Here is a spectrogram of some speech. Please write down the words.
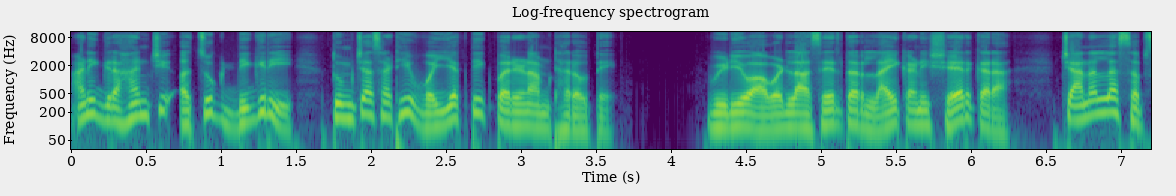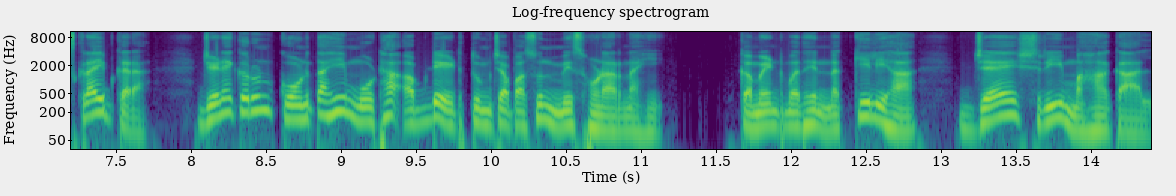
आणि ग्रहांची अचूक डिग्री तुमच्यासाठी वैयक्तिक परिणाम ठरवते. व्हिडिओ आवडला असेल तर लाईक आणि शेअर करा. चॅनलला सबस्क्राईब करा. जेणेकरून कोणताही मोठा अपडेट तुमच्यापासून मिस होणार नाही. कमेंटमध्ये नक्की लिहा. जय श्री महाकाल.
